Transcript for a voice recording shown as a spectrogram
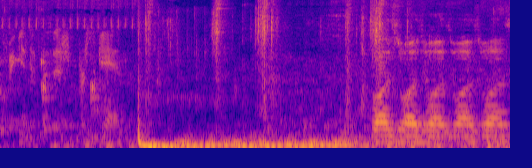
moving into position for scan. Was, was, was, was, was.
